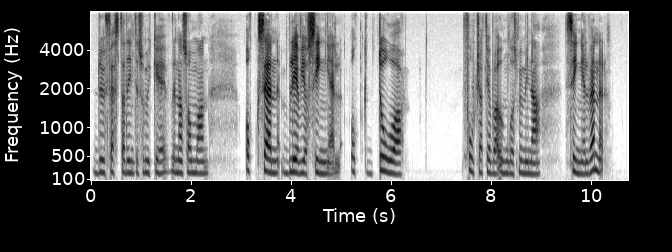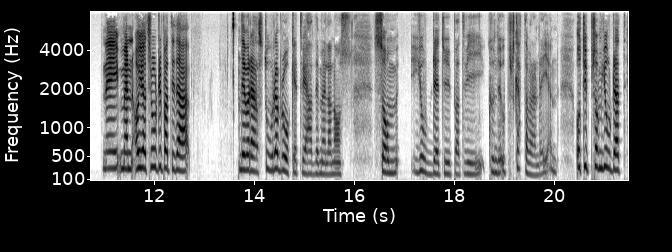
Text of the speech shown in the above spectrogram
Du festade inte så mycket den här sommaren. Och sen blev jag singel och då fortsatte jag bara umgås med mina singelvänner. Nej men och jag tror typ att det där det var det här stora bråket vi hade mellan oss som gjorde typ att vi kunde uppskatta varandra igen. Och typ som gjorde att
